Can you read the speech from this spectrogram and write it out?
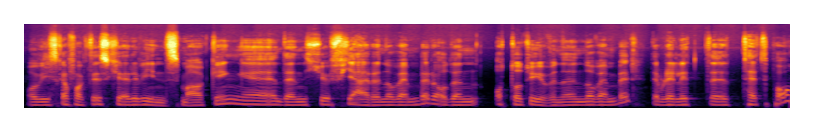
Og vi skal faktisk kjøre vinsmaking eh, den 24. november og den 28. november. Det ble litt eh, tett på,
